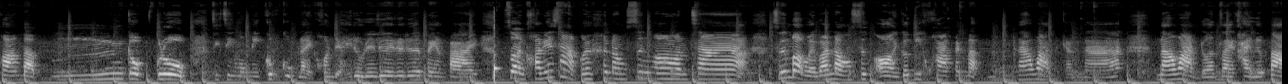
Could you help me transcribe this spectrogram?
ความแบบอืม กรุบกรุบจริงๆวงนี้กรุบกรุบหลายคนเดี๋ยวให้ดูเรื่อยๆเรื่อยๆไปกันไป ส่วนคนที่สามก็คือน้องซึงออนจ้า ซึ่งบอกเลยว่าน้องซึงออนก็มีความเป็นแบบหน้าหวานกันนะ หน้าหวานโดนใจใครหรือเปล่า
